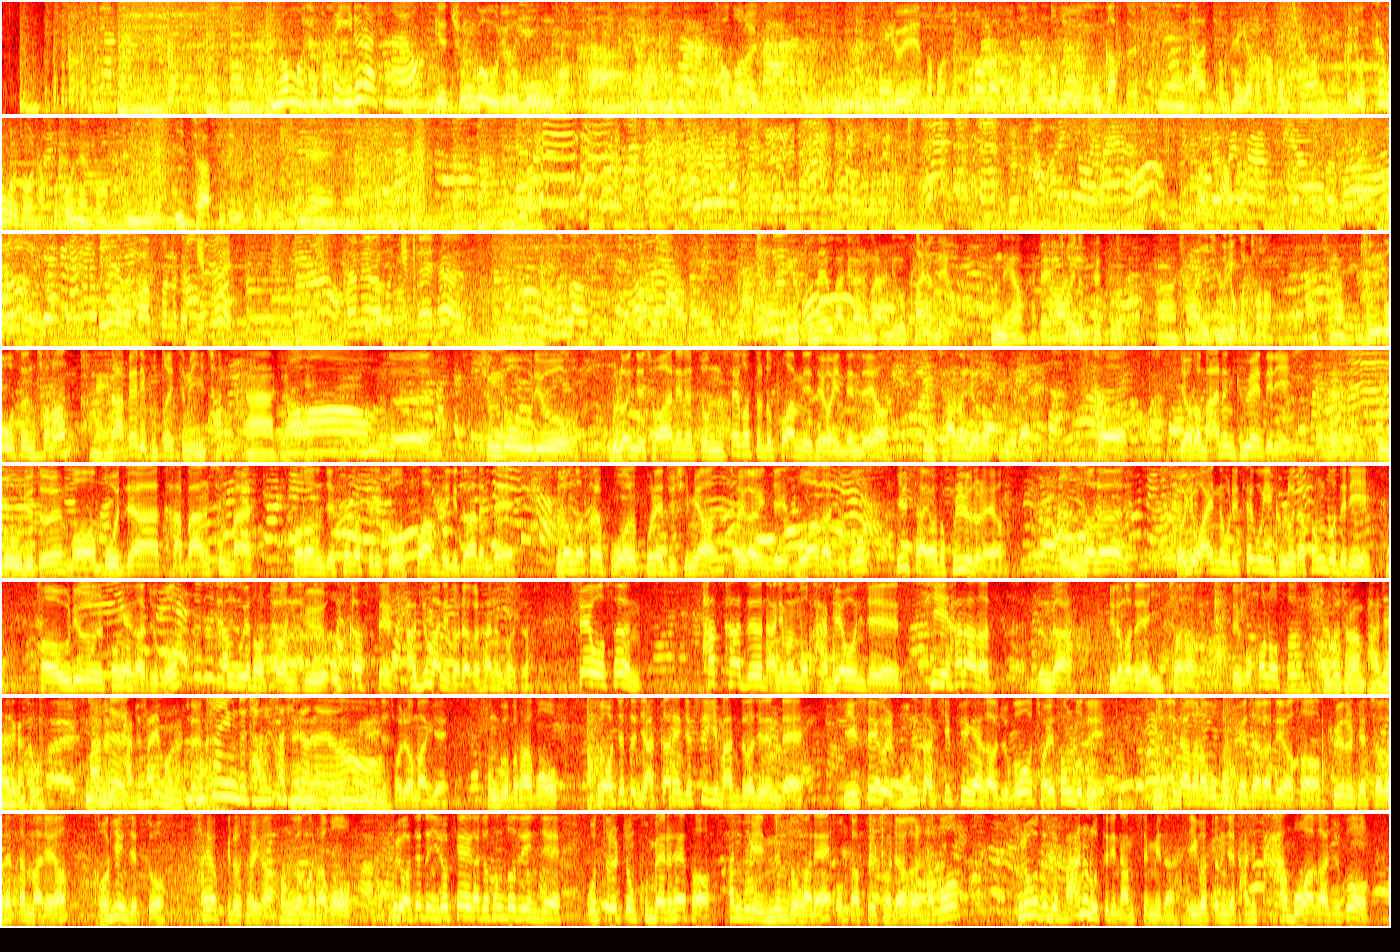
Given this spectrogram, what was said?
이건 뭐죠? 갑자기 일을 하시나요? 이게 중고 의류 모은 거. 네. 저거를 이제 교회에서 먼저 풀어가지고 성도들 옷값을 네. 다 좀 해결을 하고 그렇죠. 네. 그리고 태국으로 저걸 다 보내고 보내고. 2차 비즈니스 에듀 네, 네. Tí ถ้าไม่เอาก็เก็บเลยถ้า 이거 돈 내고 가져가는 건 아니고 그냥 아니요, 내요. 돈 내요? 네, 천 원? 저희는 100% 내요. 아, 천 원이 천 원. 무조건 천 원. 아, 천 원. 중고 옷은 천 원, 네. 라벨이 붙어 있으면 2천 원. 아, 그렇게. 어, 어. 오늘은 중고 의류 물론 이제 저 안에는 좀 새 것들도 포함이 되어 있는데요. 지금 장을 열었습니다. 저 여러 많은 교회들이 예, 중고 의류들 뭐 모자, 가방, 신발 그런 이제 새 것들이 또 포함되기도 하는데 그런 것들을 보- 보내주시면 저희가 이제 모아가지고 1차 여기서 분류를 해요. 우선은 여기 와 있는 우리 태국인 근로자 성도들이 저 의류를 통해 가지고 한국에서 어떤 그 옷값을 아주 많이 절약을 하는 거죠. 새 옷은 파카든 아니면 뭐 가벼운 이제 티 하나라든가 이런 것들 그냥 2천 원. 그리고 헌옷은 저도 저런 바자회 가서 옷 자주, 맞아요. 자주 사 입어요. 저는. 목사님도 자주 네, 네, 사시잖아요. 저는 이제 저렴하게 공급을 하고 그래서 어쨌든 약간의 이제 수익이 만들어지는데 이 수익을 몽땅 키핑해가지고 저희 성도들이 신학을 하고 목회자가 되어서 교회를 개척을 했단 말이에요. 거기에 이제 또 사역비로 저희가 헌금을 하고 그리고 어쨌든 이렇게 해가지고 성도들이 이제 옷들을 좀 구매를 해서 한국에 있는 동안에 옷값을 절약을 하고 그러고도 이제 많은 옷들이 남습니다. 이것들은 이제 다시 다 모아가지고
